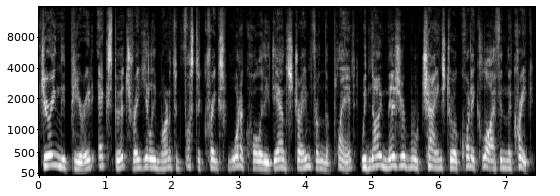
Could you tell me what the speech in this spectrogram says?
During the period, experts regularly monitored Foster Creek's water quality downstream from the plant with no measurable change to aquatic life in the creek.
